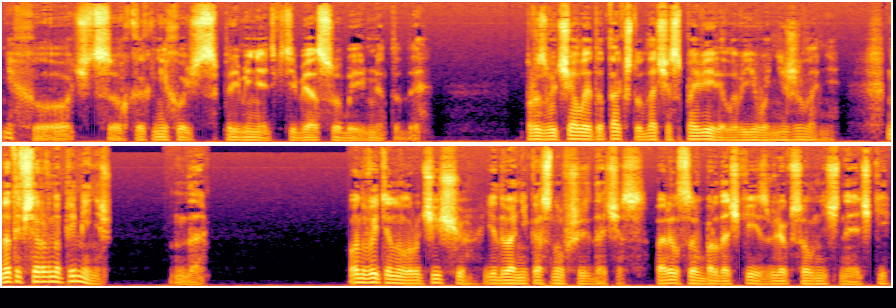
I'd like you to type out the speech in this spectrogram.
Не хочется, ох, как не хочется применять к тебе особые методы. Прозвучало это так, что Дачес поверила в его нежелание. Но ты все равно применишь. Да. Он вытянул ручищу, едва не коснувшись Дачес, порылся в бардачке, извлек солнечные очки,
